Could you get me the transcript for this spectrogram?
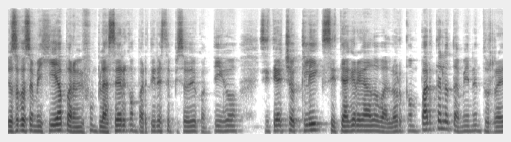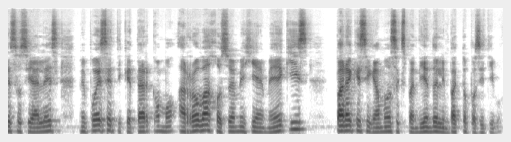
Yo soy José Mejía, para mí fue un placer compartir este episodio contigo. Si te ha hecho clic, si te ha agregado valor, compártelo también en tus redes sociales. Me puedes etiquetar como arroba José Mejía para que sigamos expandiendo el impacto positivo.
